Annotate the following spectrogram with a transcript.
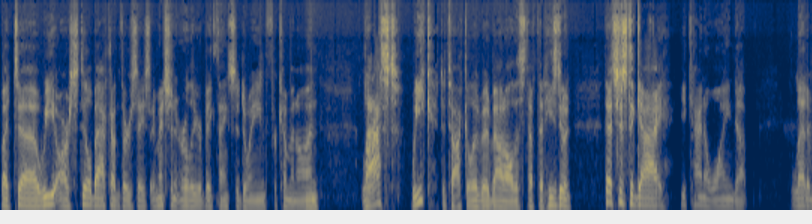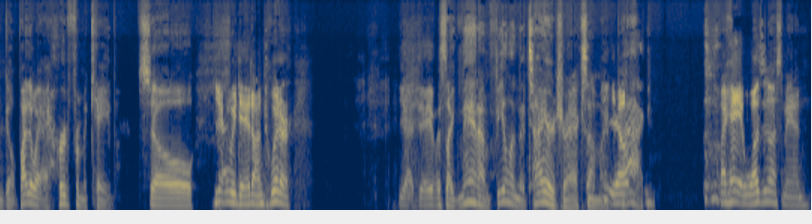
But uh, we are still back on Thursdays. I mentioned earlier, big thanks to Dwayne for coming on last week to talk a little bit about all the stuff that he's doing. That's just a guy you kind of wind up, let him go. By the way, I heard from McCabe. So yeah, we did on Twitter. Yeah, Dave was like, "Man, I'm feeling the tire tracks on my yep. back." Like, hey, it wasn't us, man.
